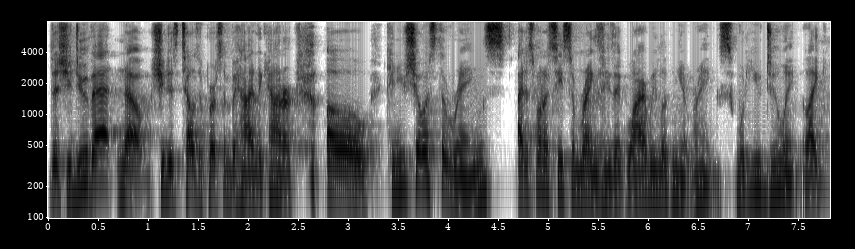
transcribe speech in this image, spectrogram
Does she do that? No. She just tells the person behind the counter, "Oh, can you show us the rings? I just want to see some rings." And he's like, "Why are we looking at rings? What are you doing?" Like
